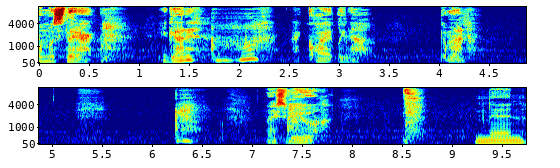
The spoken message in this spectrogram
Almost there. You got it? Uh-huh. Right, quietly now. Come on. Nice view. Men.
